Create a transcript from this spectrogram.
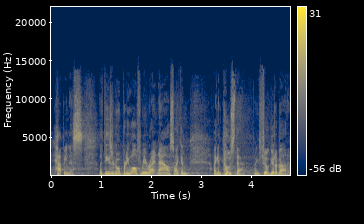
happiness. Like things are going pretty well for me right now, so I can, I can post that. I can feel good about it.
